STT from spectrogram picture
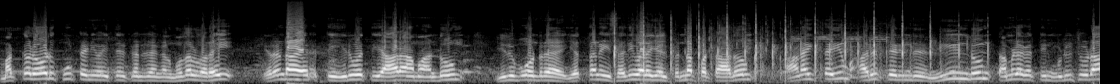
மக்களோடு கூட்டணி வைத்திருக்கின்ற எங்கள் முதல்வரை இரண்டாயிரத்தி இருபத்தி ஆறாம் ஆண்டும் இது போன்ற எத்தனை சதிவலைகள் பின்னப்பட்டாலும் அனைத்தையும் அறுத்தெறிந்து மீண்டும் தமிழகத்தின் முடிசூடா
